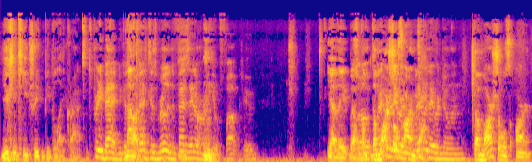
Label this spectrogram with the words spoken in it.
You can keep treating people like crap. It's pretty bad because Not the because really the feds they don't really give a fuck, dude. Yeah, they well So the, the marshals were, aren't whatever bad. they were doing, the marshals aren't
